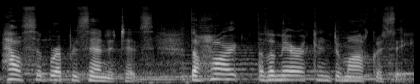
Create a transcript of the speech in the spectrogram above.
House of Representatives, the heart of American democracy.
